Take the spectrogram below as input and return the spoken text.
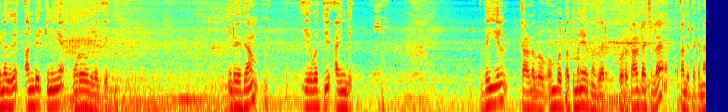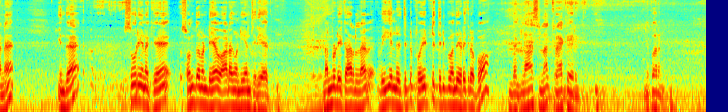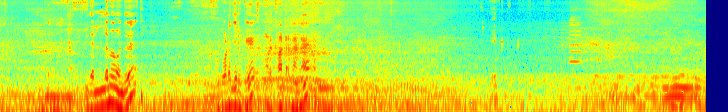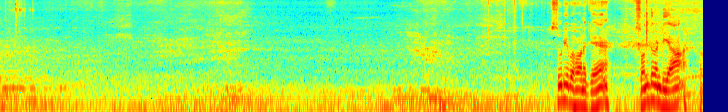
எனது அன்பிற்கினிய உறவுகளுக்கு இன்றைய தினம் இருபத்தி ஐந்து. வெயில் காலைல ஒரு ஒம்பது பத்து மணி இருக்கும் சார். ஒரு கால் டாக்ஸியில் உட்காந்துட்ருக்கேன் நான். இந்த சூரியனுக்கு சொந்த வண்டியாக வாடகை வண்டியான்னு தெரியாது. நண்பருடைய காரில் வெயில் நிறுத்திட்டு போயிட்டு திருப்பி வந்து எடுக்கிறப்போ இந்த கிளாஸ்லாம் கிராக் ஆகிருக்கு இங்கே பாருங்கள் இது எல்லாமே வந்து உடஞ்சிருக்கு. உங்களை காட்டுறேன் நான். சூரிய பகவானுக்கு சொந்த வண்டியா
